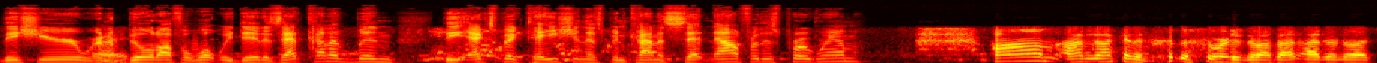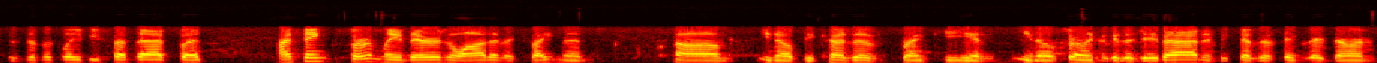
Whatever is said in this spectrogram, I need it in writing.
this year. We're going to build off of what we did. Has that kind of been the expectation that's been kind of set now for this program? Um, I'm not going to put the word in about that. I don't know specifically if you said that, but I think certainly there's a lot of excitement, um, you know, because of Brent Key and, you know, certainly because of J Batt and because of things they've done,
